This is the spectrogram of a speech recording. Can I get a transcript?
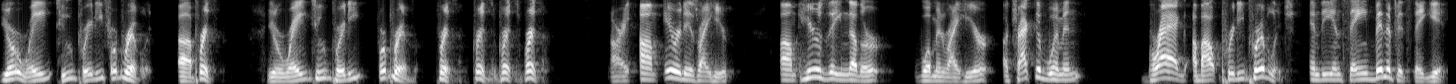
You're way too pretty for privilege, uh, prison. You're way too pretty for privilege, prison, prison, prison, prison. All right. Um, here it is right here. Um, here's another woman right here. Attractive women brag about pretty privilege and the insane benefits they get.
